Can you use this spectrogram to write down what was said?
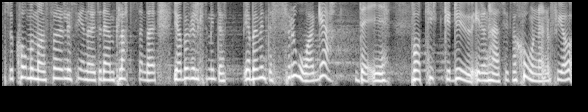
så kommer man förr eller senare till den platsen där jag behöver liksom inte, jag behöver inte fråga dig, vad tycker du i den här situationen? För jag,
